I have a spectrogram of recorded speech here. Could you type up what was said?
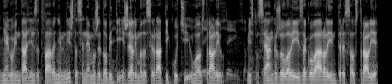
Njegovim daljim zatvaranjem ništa se ne može dobiti i želimo da se vrati kući u Australiju. Mi smo se angažovali i zagovarali interes Australije,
